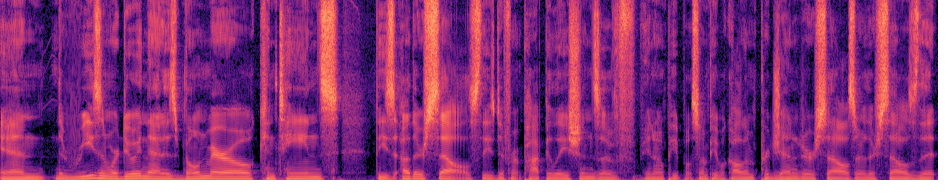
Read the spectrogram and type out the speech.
And the reason we're doing that is bone marrow contains these other cells, these different populations of, you know, people, some people call them progenitor cells, or they're cells that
